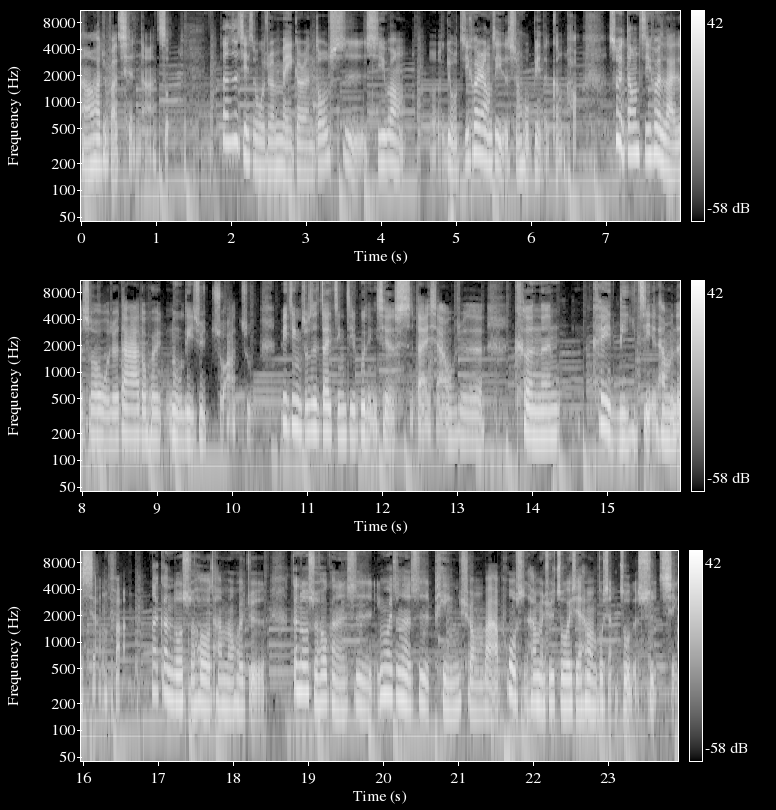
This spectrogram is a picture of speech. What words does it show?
然后她就把钱拿走。但是其实我觉得每个人都是希望呃有机会让自己的生活变得更好。所以当机会来的时候，我觉得大家都会努力去抓住。毕竟就是在经济不景气的时代下，我觉得可能。可以理解他们的想法，那更多时候他们会觉得，更多时候可能是因为真的是贫穷吧，迫使他们去做一些他们不想做的事情。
